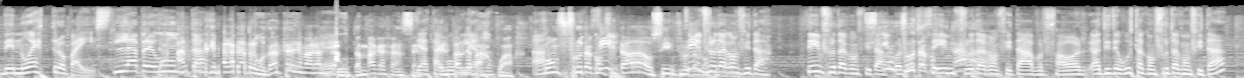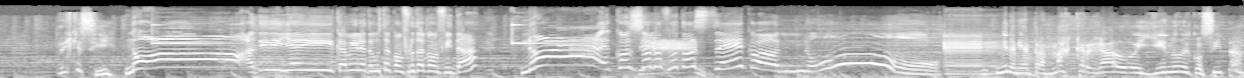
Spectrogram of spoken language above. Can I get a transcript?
de nuestro país. La pregunta... antes de que me hagas la pregunta, antes de que me hagas Eh, la pregunta, Maca Hansen, ¿el pan de. Pascua ¿Ah? con fruta Sí. confitada o sin fruta sin fruta confitada? confitada. Sin fruta confitada. Sin por- fruta Sin confitada. fruta confitada, por favor. ¿A ti te gusta con fruta confitada? Es que sí. ¡No! ¿A ti, DJ Camila, te gusta con fruta confitada? ¡No! ¡Con solo Bien. frutos secos! ¡No! Mira, mientras más cargado y lleno de cositas,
